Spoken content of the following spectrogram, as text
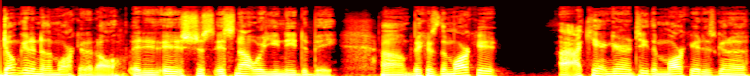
don't get into the market at all. It, it's just, it's not where you need to be. Um, because the market, I can't guarantee the market is going to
